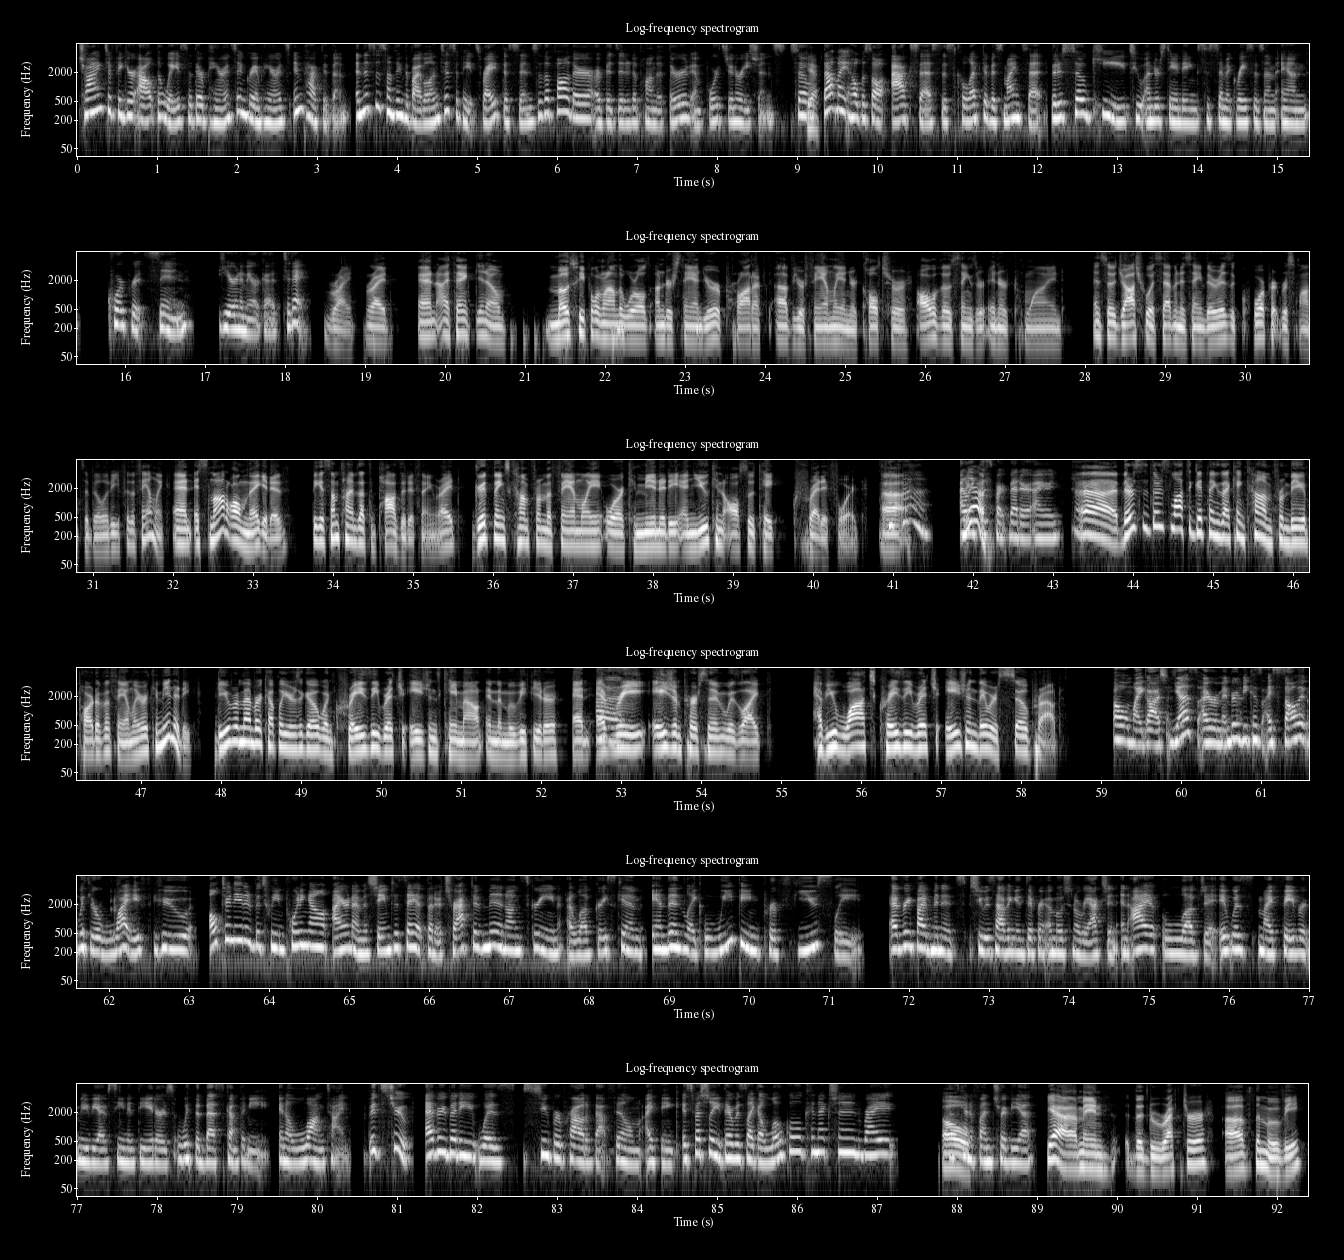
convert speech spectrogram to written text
trying to figure out the ways that their parents and grandparents impacted them. And this is something the Bible anticipates, right? The sins of the father are visited upon the third and fourth generations. So yeah. that might help us all access this collectivist mindset that is so key to understanding systemic racism and corporate sin here in America today. Right, right. And I think, you know, most people around the world understand you're a product of your family and your culture. All of those things are intertwined. And so Joshua 7 is saying there is a corporate responsibility for the family. And it's not all negative because sometimes that's a positive thing, right? Good things come from a family or a community, and you can also take credit for it. Uh, I yeah. like this part better, Iron. Uh, there's there's lots of good things that can come from being part of a family or a community. Do you remember a couple years ago when Crazy Rich Asians came out in the movie theater and uh, every uh, Asian person was like, Have you watched Crazy Rich Asian? They were so proud. Oh my gosh. Yes, I remember because I saw it with your wife who alternated between pointing out Iron, I'm ashamed to say it, but attractive men on screen. I love Grace Kim. And then like weeping profusely every five minutes she was having a different emotional reaction and i loved it it was my favorite movie i've seen in theaters with the best company in a long time it's true. Everybody was super proud of that film i think. Especially there was like a local connection right? Oh. kind of fun trivia. Yeah i mean the director of the movie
